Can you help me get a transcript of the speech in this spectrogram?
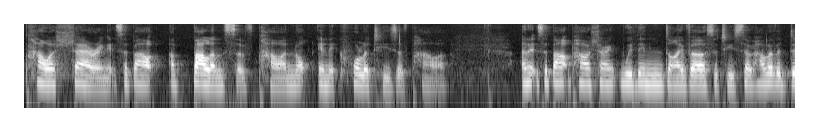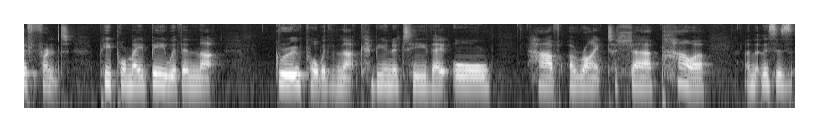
power sharing. It's about a balance of power, not inequalities of power. And it's about power sharing within diversity. So, however different people may be within that group or within that community, they all have a right to share power. And that this is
